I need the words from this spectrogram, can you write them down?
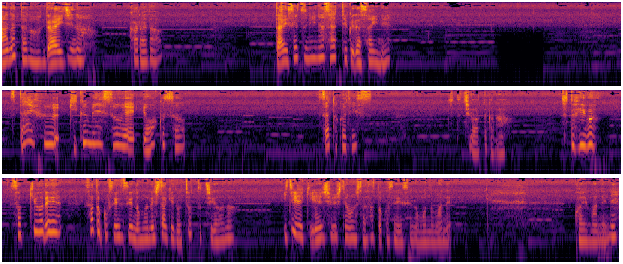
あなたの大事な体、大切になさってくださいね。スタイフ聞く瞑想へようこそ。さとこです。ちょっと違ったかな。ちょっと今、即興で、さとこ先生の真似したけど、ちょっと違うな。一時期練習してました、さとこ先生のモノマネ。声真似ね。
